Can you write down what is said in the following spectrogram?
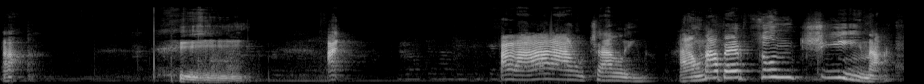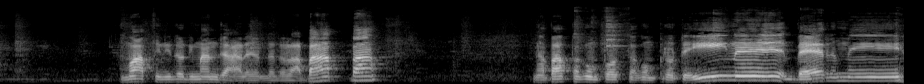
Ah. ah. Allora, ha una personcina. Mo ha finito di mangiare, ho dato la pappa. Una pappa composta con proteine, vermi,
